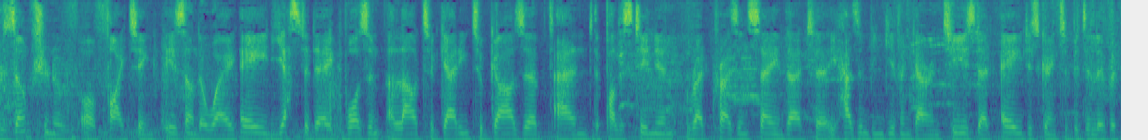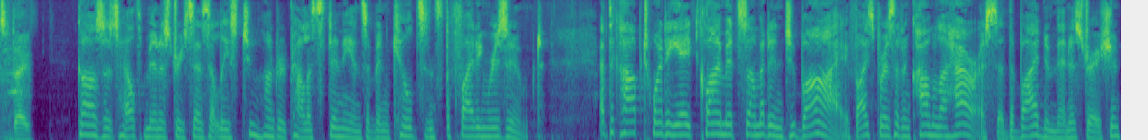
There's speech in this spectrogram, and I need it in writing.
resumption of, of fighting is underway. Aid yesterday wasn't allowed to get into Gaza and the Palestinian Crescent saying that uh, it hasn't been given guarantees that aid is going to be delivered today. Gaza's health ministry says at least 200 Palestinians have been killed since the fighting resumed. At the COP28 climate summit in Dubai, Vice President Kamala Harris said the Biden administration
